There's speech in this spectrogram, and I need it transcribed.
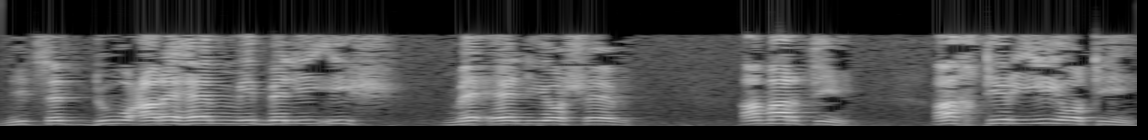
ניצדו עריהם מבלי איש, מאין יושב. אמרתי, אך תראי אותי,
